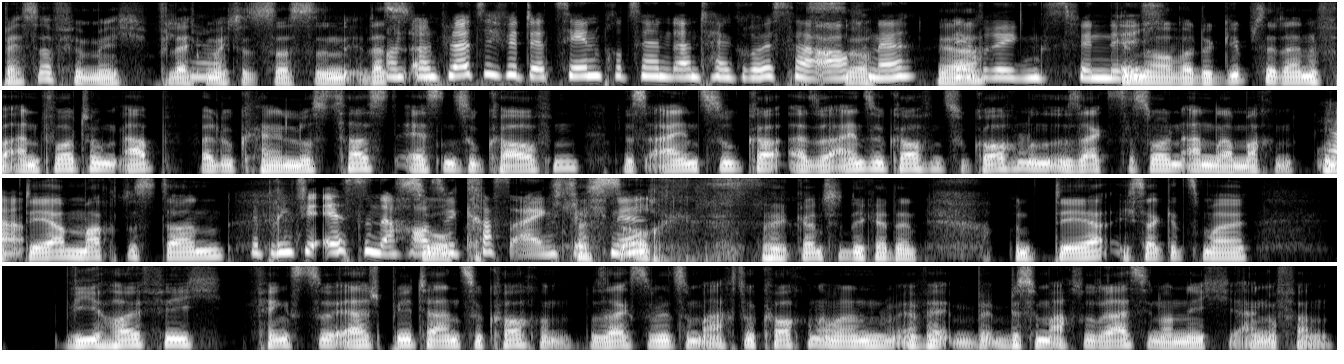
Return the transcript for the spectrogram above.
Besser für mich. Vielleicht Ja. möchtest du das. das Und, und plötzlich wird der 10% Anteil größer auch, So, ne? ja. Übrigens, finde ich. Genau, weil du gibst ja deine Verantwortung ab, weil du keine Lust hast, Essen zu kaufen, das einzukau also einzukaufen, zu kochen und du sagst, das soll ein anderer machen. Und Ja. der macht es dann, Der bringt dir Essen nach Hause, So. wie krass eigentlich, das ist ne? auch das ist ganz schön dekadent. Und der, ich sag jetzt mal, wie häufig fängst du erst später an zu kochen? Du sagst, du willst um 8 Uhr kochen, aber dann äh, bis um 8.30 Uhr noch nicht angefangen.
